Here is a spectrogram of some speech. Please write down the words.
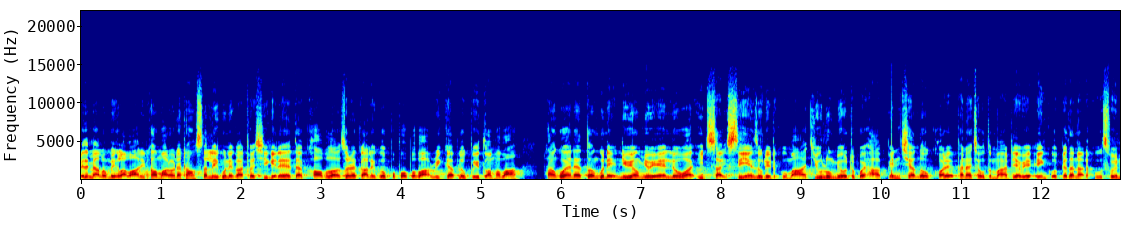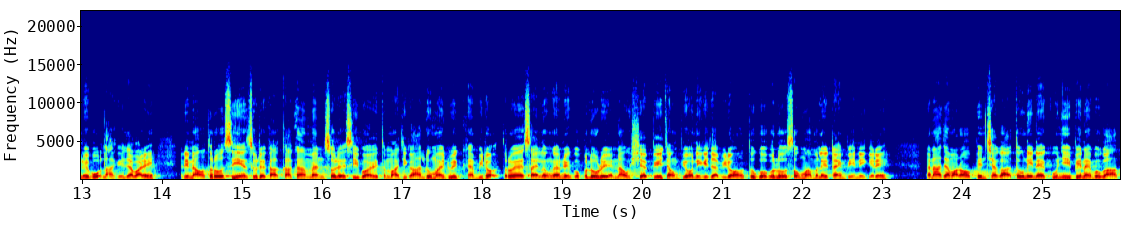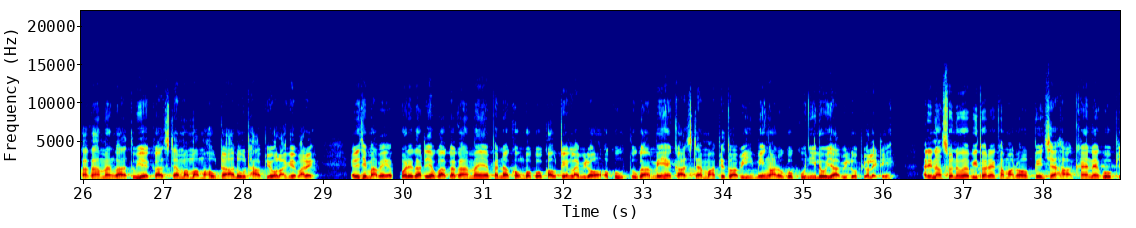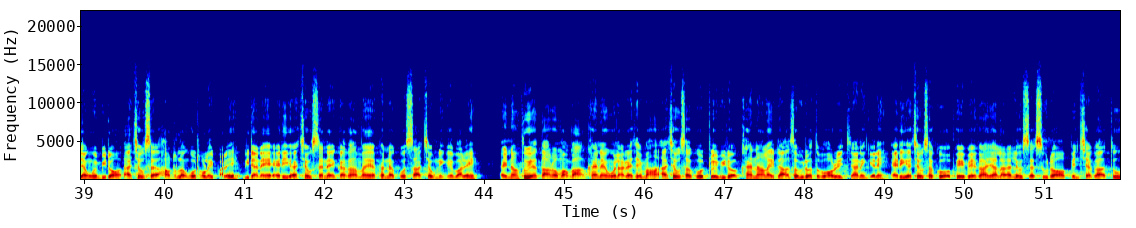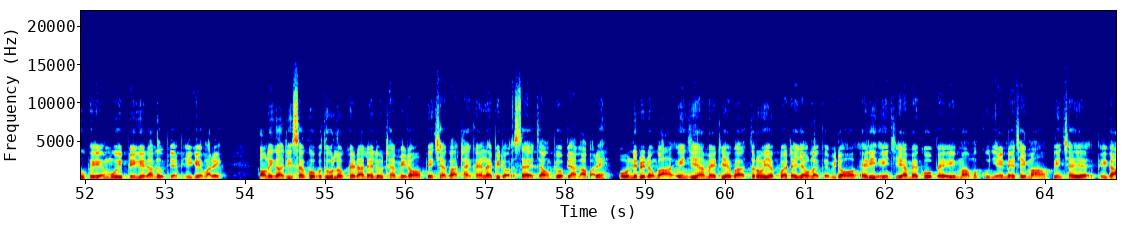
ပြည်သူများလုံးမင်္ဂလာပါဒီတစ်ခေါက်မှာတော့2014ခုနှစ်ကထွက်ရှိခဲ့တဲ့ The Cobbler ဆိုတဲ့ကားလေးကိုပေါ့ပေါ့ပပ recap လုပ်ပေးသွားမှာပါ1903ခုနှစ် New York မြို့ရဲ့ Lower East Side စီရင်စုလေးတစ်ခုမှာဂျူးလူမျိုးတစ်ပွဲဟာ pin chat လို့ခေါ်တဲ့ဖက်နှက်ချုပ်သမားတယောက်ရဲ့အိမ်ကိုပြဿနာတစ်ခုဆွေးနွေးဖို့လာခဲ့ကြပါတယ်အဲ့ဒီနောက်သူတို့စီရင်စုတွေက Gagaman ဆိုတဲ့စီးပွားရေးသမားကြီးကလူမိုက်တွေခန့်ပြီးတော့သူတို့ရဲ့ဆိုင်လုပ်ငန်းတွေကိုဘလို့တွေအနောက်ရှက်ပေးကြောင်းပြောနေကြကြပြီးတော့သူ့ကိုဘလို့ဆုံးမမလဲတိုင်ပင်နေကြတယ်ခဏကြာမှာတော့ pin chat ကသူ့အနေနဲ့ကူညီပေးနိုင်ဖို့က Gagaman ကသူ့ရဲ့ customer မှမဟုတ်တာလို့ထပြောလာခဲ့ပါတယ် အဲ့ဒီချိန်မှာပဲဖွဲ့တွေကတယောက်ကဂဂမန်းရဲ့ဖက်နှက်ခုံဘောကိုကောက်တင်လိုက်ပြီးတော့အခုသူကမင်းရဲ့ကာစတန်မာဖြစ်သွားပြီးမင်းငါတို့ကိုကူညီလို့ရပြီလို့ပြောလိုက်တယ်။အဲ့ဒီနောက်ဆွေးနွေးပွဲပြီးသွားတဲ့အခါမှာတော့ပင်းချက်ဟာအခန်းထဲကိုပြန်ဝင်ပြီးတော့အချုပ်ဆက်အဟောင်းတစ်လုံးကိုထုတ်လိုက်ပါတယ်။ပြီးတဲ့နဲ့အဲ့ဒီအချုပ်ဆက်နဲ့ဂဂမန်းရဲ့ဖက်နှက်ကိုစချုပ်နေခဲ့ပါတယ်။အဲ့နောက်သူ့ရဲ့သားတော်မောင်ကအခန်းထဲဝင်လာတဲ့အချိန်မှာအချုပ်ဆက်ကိုတွေ့ပြီးတော့ခန်းနာလိုက်တာဆိုပြီးတော့သဘောတွေကြားနေခဲ့တယ်။အဲ့ဒီအချုပ်ဆက်ကိုအဖေဘယ်ကရလာတယ်လို့ဆက်စုတော့ပင်းချက်ကသူ့အဖေအမွေပေးခဲ့တာလို့ပြန်ဖြေခဲ့ပါတယ်။ ကောင်လေးကဒီဆက်ကိုဘသူလောက်ခဲ့တာလဲလို့ထပ်ပြီးတော့ပင်းချက်ကထိုင်ခိုင်းလိုက်ပြီးတော့အဆက်အကြောင်းပြောပြလာပါတယ်။ဟိုးနှစ်တွေတုန်းကအင်ဂျီယာမဲတယောက်ကသူတို့ရက်ွက်ထဲရောက်လာခဲ့ပြီးတော့အဲ့ဒီအင်ဂျီယာမဲကိုဘယ်အိမ်မှမကူညီတဲ့အချိန်မှာပင်းချက်ရဲ့အဖေက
